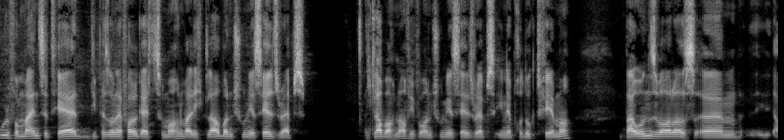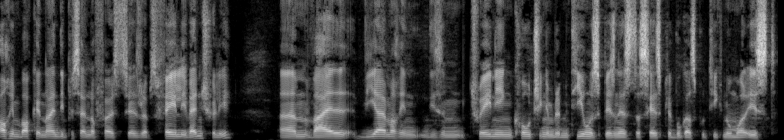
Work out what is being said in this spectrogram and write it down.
cool vom Mindset her, die Person erfolgreich zu machen, weil ich glaube an Junior Sales Reps. Ich glaube auch nach wie vor an Junior Sales Reps in der Produktfirma. Bei uns war das ähm, auch im Bucket 90% of First Sales Reps fail eventually, ähm, weil wir einfach in, diesem Training, Coaching, Implementierungsbusiness das Sales Playbook als Boutique Nummer ist.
